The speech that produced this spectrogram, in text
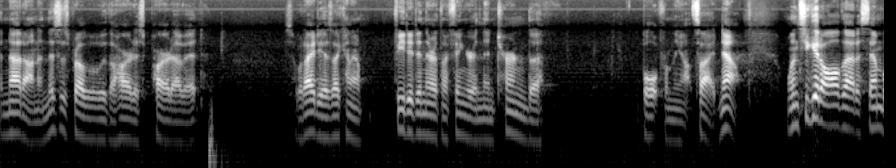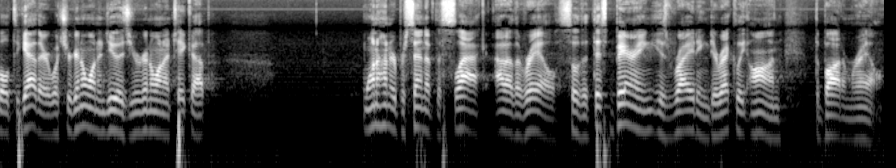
the nut on, and this is probably the hardest part of it. So what I do is I kind of feed it in there with my finger and then turn the bolt from the outside. Now, once you get all that assembled together, what you're going to want to do is you're going to want to take up 100% of the slack out of the rail so that this bearing is riding directly on the bottom rail.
